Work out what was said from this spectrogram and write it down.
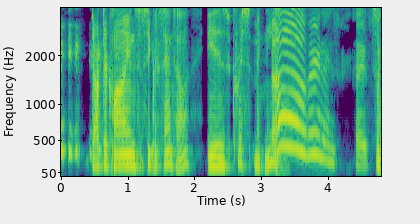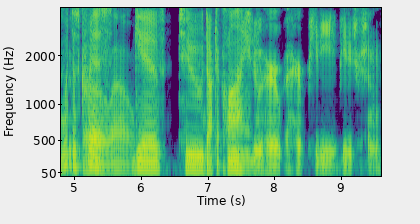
Dr. Klein's Secret Santa is Chris MacNeil. oh, very nice. Very nice. So what does Chris Oh, wow. give to Dr. Klein? to her her pedi- pediatrician.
